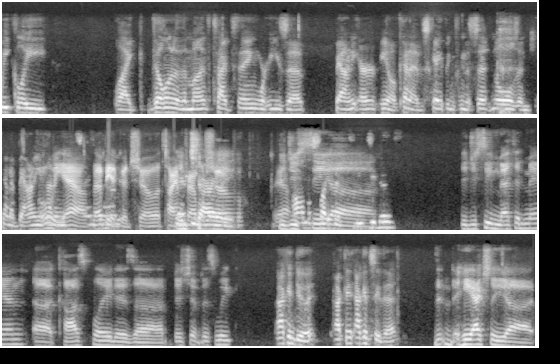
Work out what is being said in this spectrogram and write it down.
weekly, like villain of the month type thing, where he's a bounty or you know kind of escaping from the Sentinels and kind of bounty Oh hunting. at yeah, that'd be a good show. A time Hey, travel Charlie, show. Yeah. Did you Almost see? like Uh, did you see Method Man uh, cosplayed as uh, Bishop this week? I can do it. I can I can see that. He actually uh,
